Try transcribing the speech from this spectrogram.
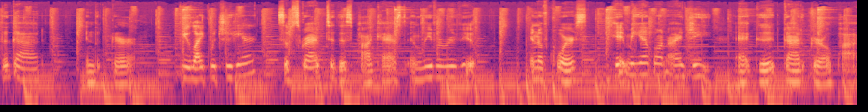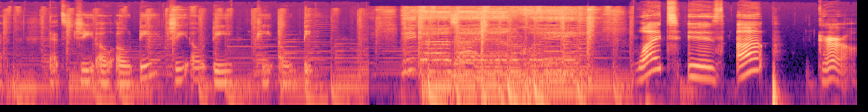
the God, and the girl. If you like what you hear, subscribe to this podcast and leave a review. And of course, hit me up on IG at Good God Girl Pod. That's G O O D G O D P O D. Because I am a queen. What is up, girl?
